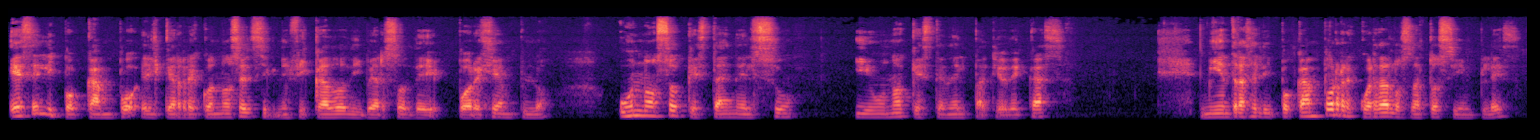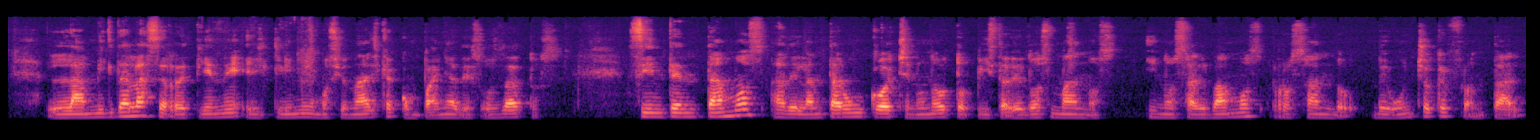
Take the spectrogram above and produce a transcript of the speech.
Es el hipocampo el que reconoce el significado diverso de, por ejemplo, un oso que está en el zoo y uno que está en el patio de casa. Mientras el hipocampo recuerda los datos simples, la amígdala se retiene el clima emocional que acompaña de esos datos. Si intentamos adelantar un coche en una autopista de dos manos y nos salvamos rozando de un choque frontal,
